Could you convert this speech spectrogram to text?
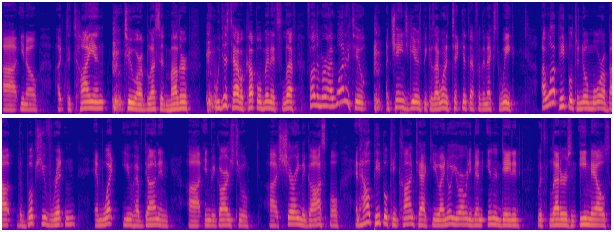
Uh, you know, uh, to tie in to our Blessed Mother. We just have a couple minutes left, Father Murr. I wanted to change gears because I want to get that for the next week. I want people to know more about the books you've written and what you have done in uh, in regards to uh, sharing the gospel and how people can contact you. I know you've already been inundated with letters and emails.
